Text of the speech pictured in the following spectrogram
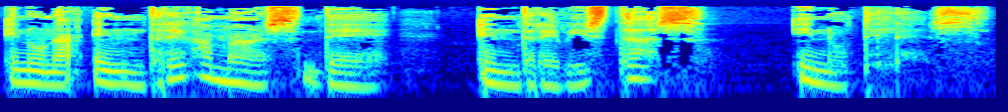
en una entrega más de entrevistas inútiles.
